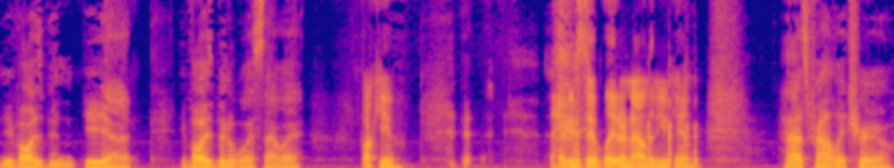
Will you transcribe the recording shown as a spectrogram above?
you've always been you yeah, you've always been a wuss that way. Fuck you. I can stay up later now than you can. That's probably true.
